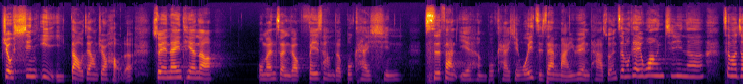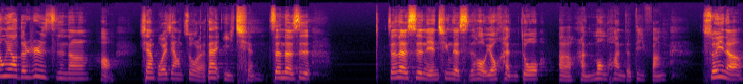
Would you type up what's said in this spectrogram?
就心意已到，这样就好了。所以那一天呢，我们整个非常的不开心，吃饭也很不开心。我一直在埋怨他说：“你怎么可以忘记呢？这么重要的日子呢？”好，现在不会这样做了，但以前真的是，真的是年轻的时候有很多呃很梦幻的地方，所以呢，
